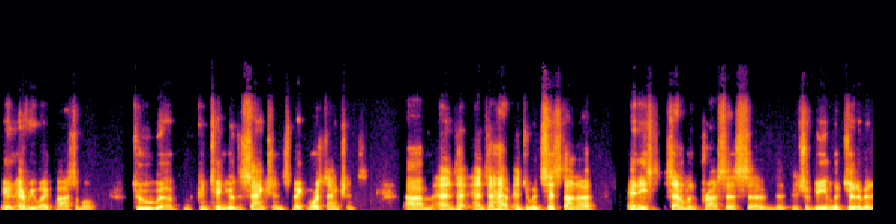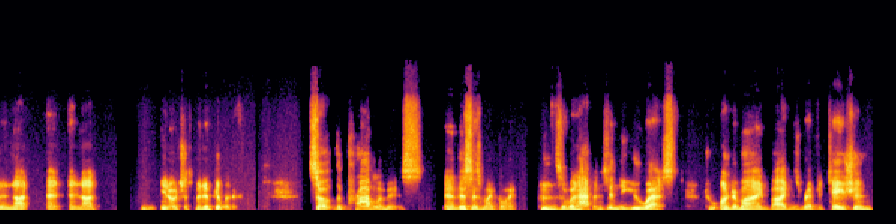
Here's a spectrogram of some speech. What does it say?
in every way possible, to uh, continue the sanctions, make more sanctions, um, and and to have and to insist on a any settlement process uh, that it should be legitimate and not and not you know just manipulative. So the problem is, and this is my point. So what happens in the U.S. to undermine Biden's reputation,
